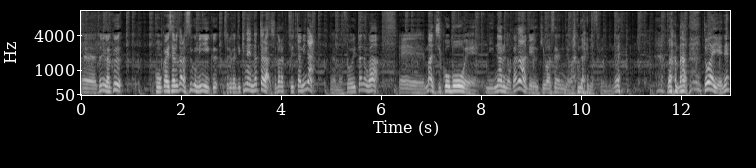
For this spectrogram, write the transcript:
えー、とにかく公開されたらすぐ見に行く。それができないんだったらしばらくツイッター見ない。まあ、そういったのが、えー、まあ自己防衛になるのかなという気はせんではないですけどもね。まあまあ、とはいえね、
